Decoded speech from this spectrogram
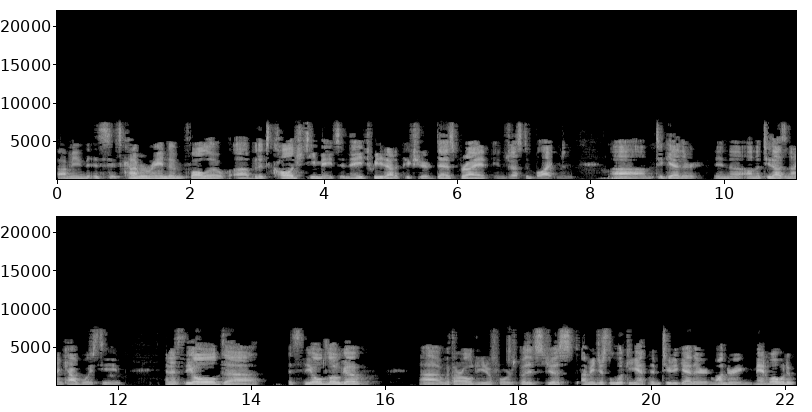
I mean, it's it's kind of a random follow, uh, but it's college teammates, and they tweeted out a picture of Dez Bryant and Justin Blackmon um, together in the, on the 2009 Cowboys team, and it's the old uh, it's the old logo uh, with our old uniforms, but it's just, I mean, just looking at them two together and wondering, man, what would it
